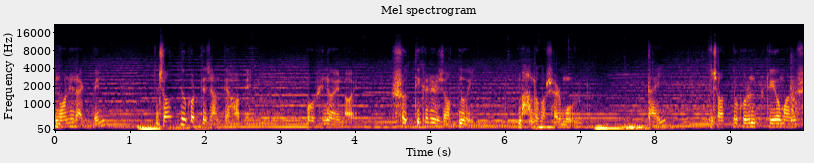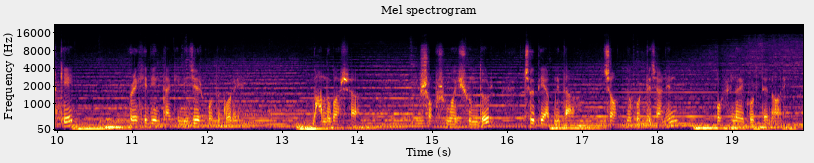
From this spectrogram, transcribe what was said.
মনে রাখবেন যত্ন করতে জানতে হবে। অভিনয় নয়, সত্যিকারের যত্নই ভালোবাসার মূল। তাই যত্ন করুন প্রিয় মানুষকে, রেখে দিন তাকে নিজের মতো করে। ভালোবাসা সবসময় সুন্দর, যদি আপনি তা যত্ন করতে জানেন, অভিনয় করতে নয়।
